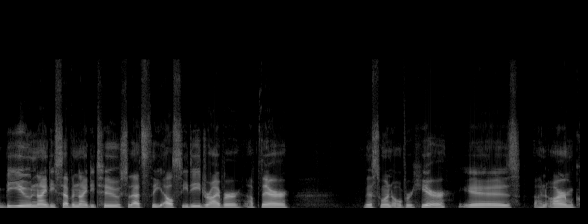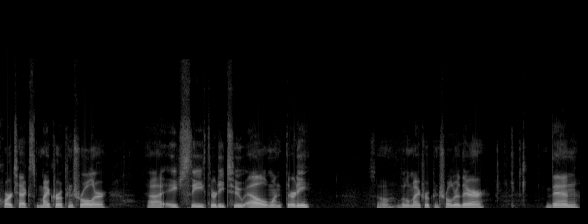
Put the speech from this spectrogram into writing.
BU9792, so that's the LCD driver up there. This one over here is an ARM Cortex microcontroller, uh, HC32L130. So a little microcontroller there. Then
